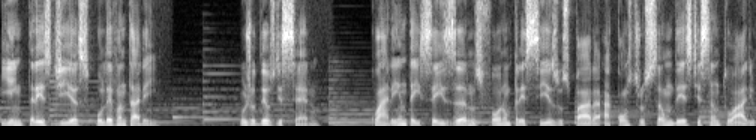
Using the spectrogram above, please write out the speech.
e em três dias o levantarei. Os judeus disseram: 46 anos foram precisos para a construção deste santuário,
